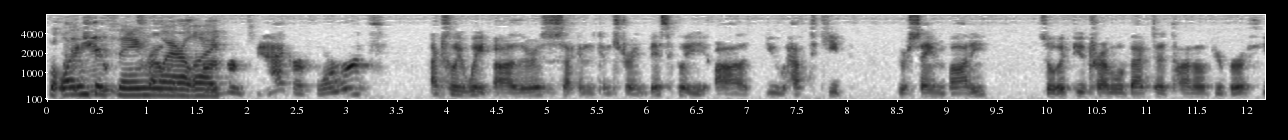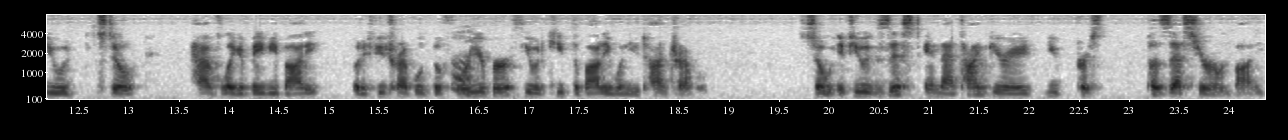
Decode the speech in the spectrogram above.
But Could wasn't the you thing travel where like back or forwards? Actually, wait. Uh, there is a second constraint. Basically, uh, you have to keep your same body. So if you travel back to the time of your birth, you would still have like a baby body. But if you traveled before Oh. your birth, you would keep the body when you time traveled. So if you exist in that time period, you pers- possess your own body.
